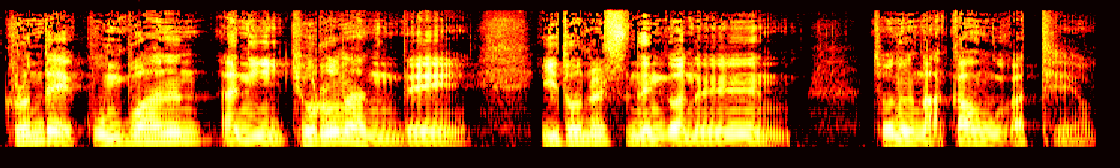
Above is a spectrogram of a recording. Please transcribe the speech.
그런데 공부하는, 아니, 결혼하는데 이 돈을 쓰는 거는 저는 아까운 것 같아요.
